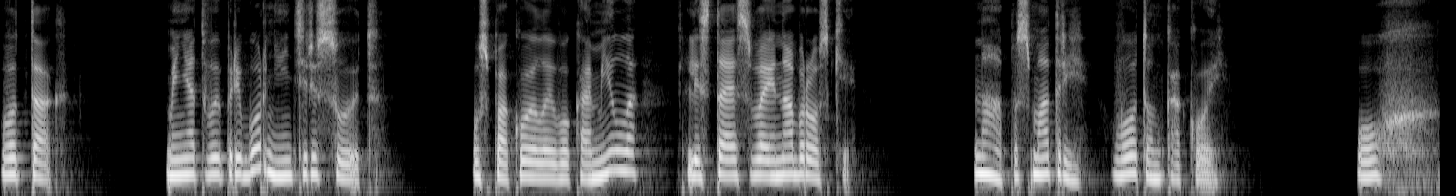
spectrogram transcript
Вот так. Меня твой прибор не интересует. Успокоила его Камилла, листая свои наброски. На, посмотри, вот он какой. Ох.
